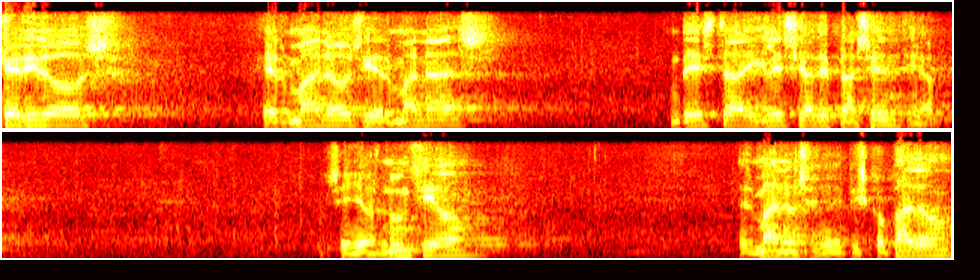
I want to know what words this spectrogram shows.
Queridos hermanos y hermanas de esta iglesia de Plasencia, señor Nuncio, hermanos en el episcopado,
